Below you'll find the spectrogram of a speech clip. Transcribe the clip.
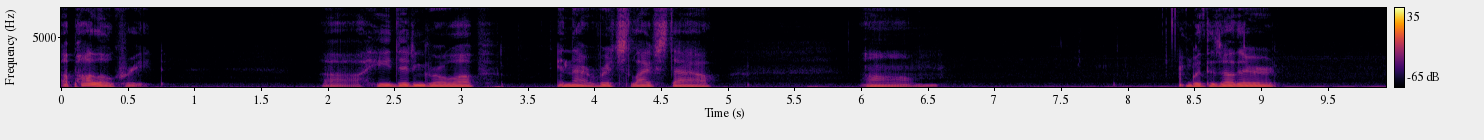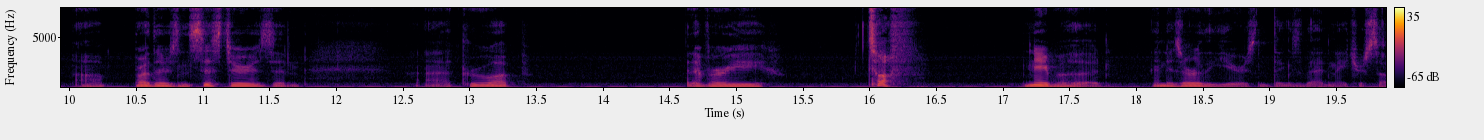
Apollo Creed. Uh, he didn't grow up in that rich lifestyle um, with his other uh, brothers and sisters and uh, grew up in a very tough neighborhood in his early years and things of that nature. So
